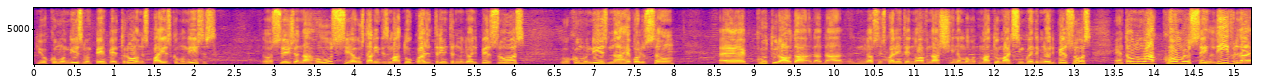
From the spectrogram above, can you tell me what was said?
que o comunismo perpetrou nos países comunistas. Ou seja, na Rússia, o stalinismo matou quase 30 milhões de pessoas, o comunismo na Revolução é, cultural da, da, da 1949 na China matou mais de 50 milhões de pessoas. Então não há como eu ser livre, da,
